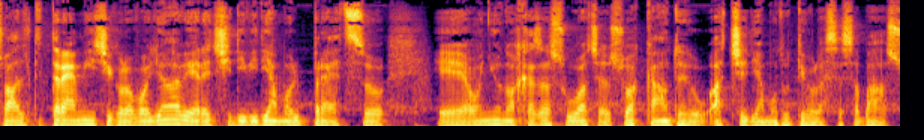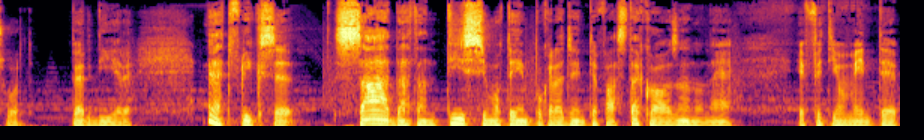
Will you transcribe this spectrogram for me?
ho altri tre amici che lo vogliono avere, ci dividiamo il prezzo e ognuno a casa sua c'è il suo account e accediamo tutti con la stessa password, per dire. Netflix sa da tantissimo tempo che la gente fa sta cosa, non è effettivamente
